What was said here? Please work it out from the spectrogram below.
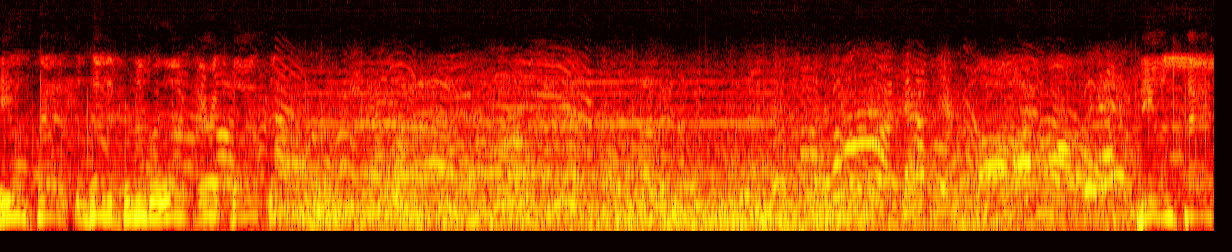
Phelan's pass intended for number one, Eric Boston. Phelan's pass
